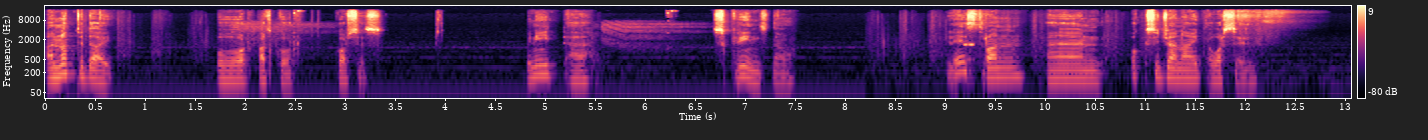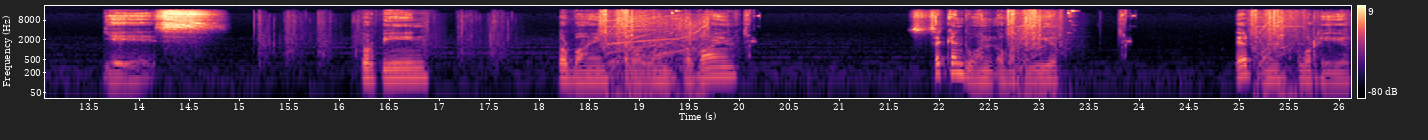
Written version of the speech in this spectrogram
and not to die for hardcore courses. We need uh, screens now. Let's run and oxygenate ourselves. Yes. Turbine. Turbine. One turbine. Second one over here. Third one over here.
